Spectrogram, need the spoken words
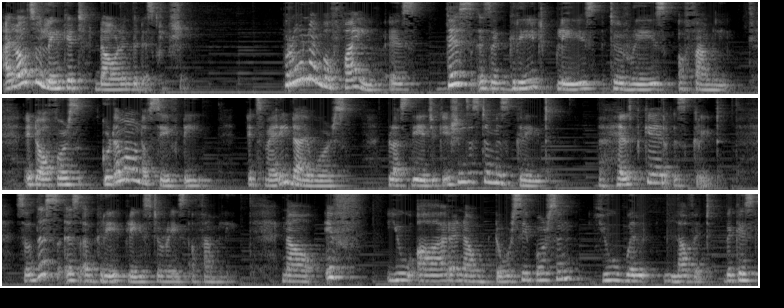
I'll also link it down in the description. Pro number five is this is a great place to raise a family. It offers good amount of safety. It's very diverse. Plus the education system is great. The healthcare is great. So this is a great place to raise a family. Now, if you are an outdoorsy person, you will love it because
